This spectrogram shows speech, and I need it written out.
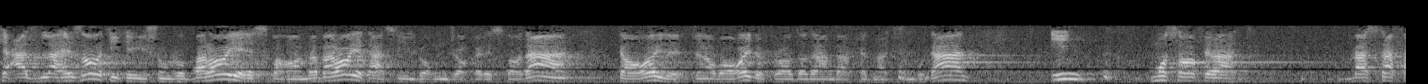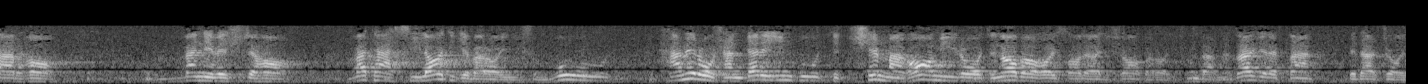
که از لحظاتی که ایشون رو برای اصفهان و برای تحصیل به اونجا فرستادن که آقای جناب آقای دکتر آزاده هم در خدمتشون بودن این مسافرت و سفرها و نوشته ها و تحصیلاتی که برای ایشون بود همه روشنگر این بود که چه مقامی رو جناب آقای صالح علی شاه برایشون در نظر گرفتن به در جای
